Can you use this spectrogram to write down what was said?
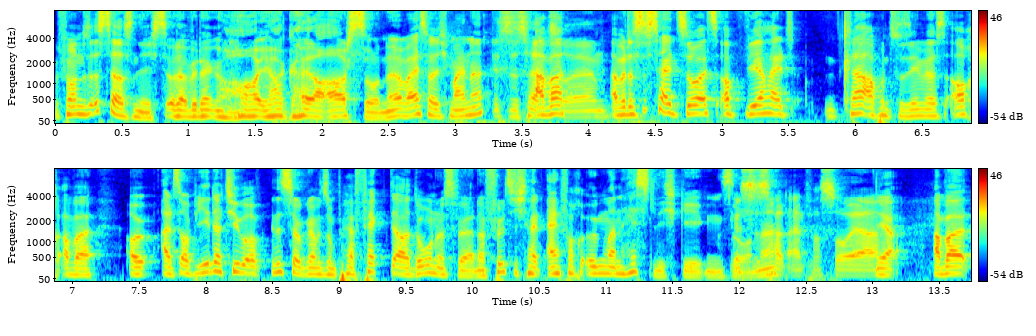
für uns ist das nichts. Oder wir denken, oh ja, geiler Arsch so, ne? Weißt du, was ich meine? Es ist halt aber, so, ja. aber das ist halt so, als ob wir halt klar, ab und zu sehen wir es auch, aber als ob jeder Typ auf Instagram so ein perfekter Adonis wäre. Da fühlt sich halt einfach irgendwann hässlich gegen. So, das ne? ist halt einfach so, ja. Ja, aber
